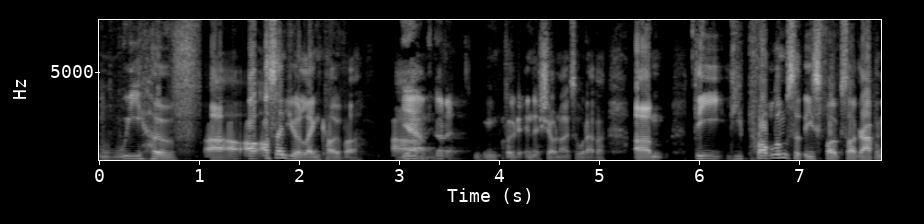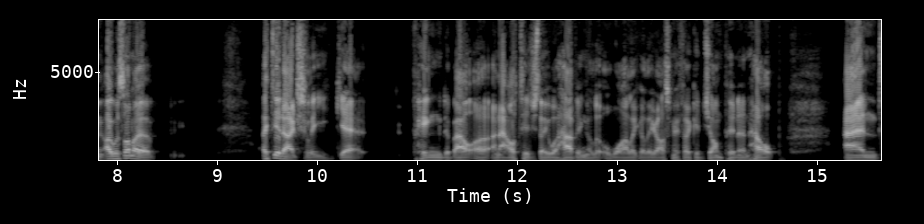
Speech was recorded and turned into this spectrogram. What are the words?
we have. Uh, I'll, I'll, send you a link over. Um, yeah, I've got it. Include it in the show notes or whatever. Um, the the problems that these folks are grappling. I was on a. I did actually get pinged about a, an outage they were having a little while ago. They asked me if I could jump in and help, and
